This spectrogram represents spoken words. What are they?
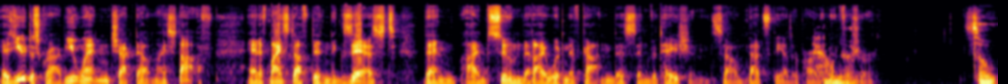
as you describe, you went and checked out my stuff. And if my stuff didn't exist, then I assume that I wouldn't have gotten this invitation. So that's the other part Hell of it no. for sure. So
